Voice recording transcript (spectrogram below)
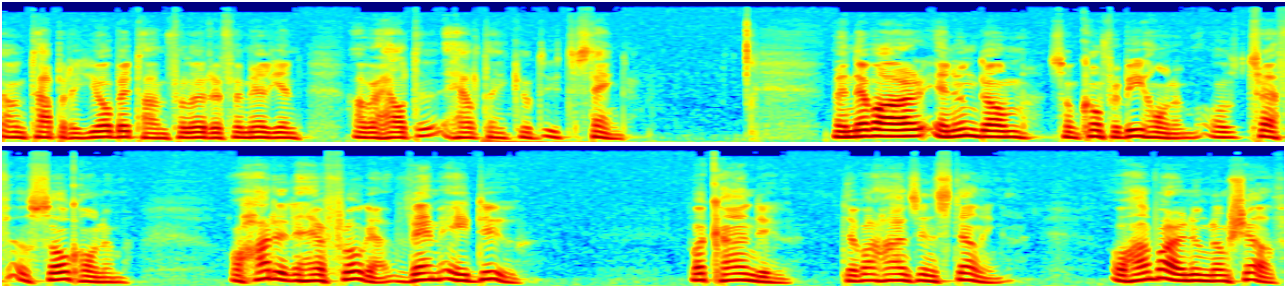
Han tappade jobbet, han förlorade familjen. Han var helt, helt enkelt utestängd. Men det var en ungdom som kom förbi honom och, träff, och såg honom och hade den här frågan. Vem är du? Vad kan du? Det var hans inställning. Och han var en ungdom själv.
